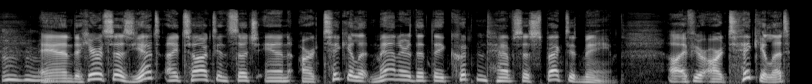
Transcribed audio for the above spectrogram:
Mm -hmm. And here it says, Yet I talked in such an articulate manner that they couldn't have suspected me. Uh, if you're articulate,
